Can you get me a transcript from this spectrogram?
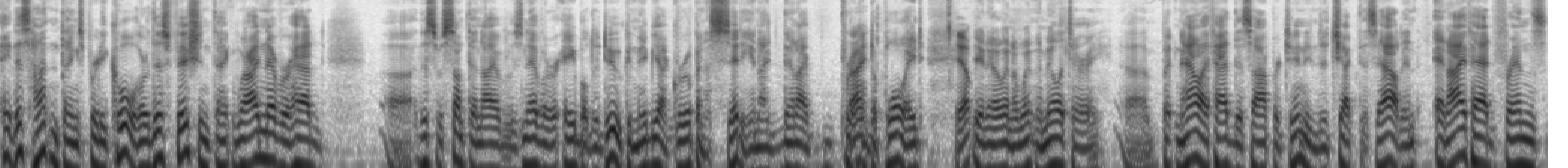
hey, this hunting thing's pretty cool, or this fishing thing. Where I never had, uh, this was something I was never able to do because maybe I grew up in a city and I then I Right. deployed, Yep. you know, and I went in the military. Uh, but now I've had this opportunity to check this out, and and I've had friends,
